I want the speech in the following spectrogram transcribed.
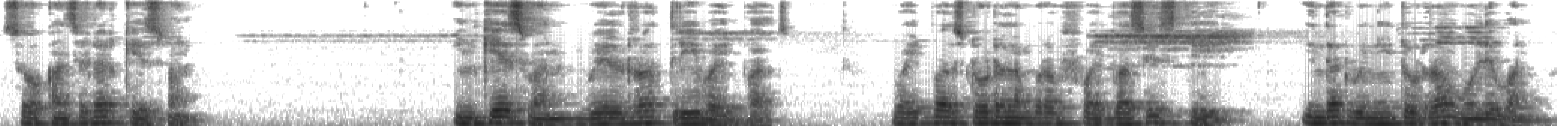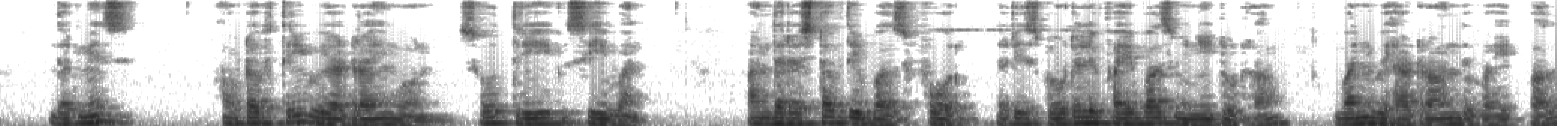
So consider case one. In case one we will draw three white bars white bars total number of white bars is three in that we need to draw only one. That means out of 3 we are drawing 1. So 3 C1. And the rest of the bars 4. That is totally 5 bars we need to draw. 1 we have drawn the white ball.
